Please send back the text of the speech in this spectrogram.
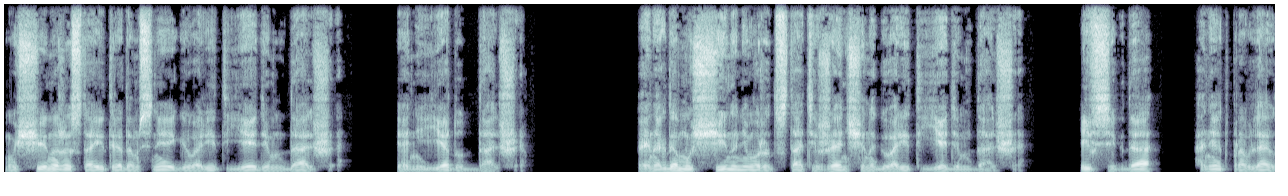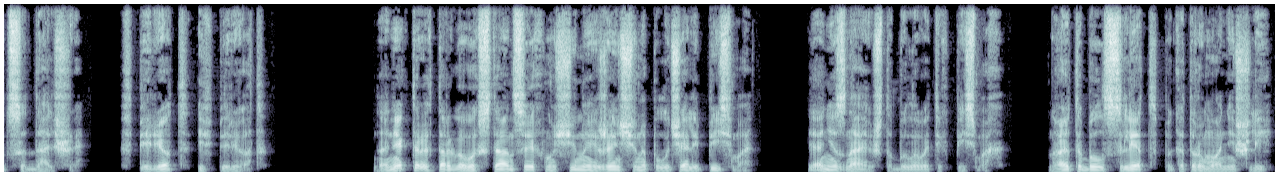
Мужчина же стоит рядом с ней и говорит «Едем дальше». И они едут дальше. А иногда мужчина не может встать, и женщина говорит «Едем дальше». И всегда они отправляются дальше. Вперед и вперед. На некоторых торговых станциях мужчина и женщина получали письма. Я не знаю, что было в этих письмах. Но это был след, по которому они шли,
